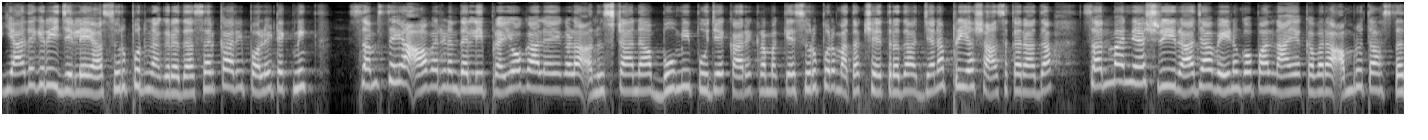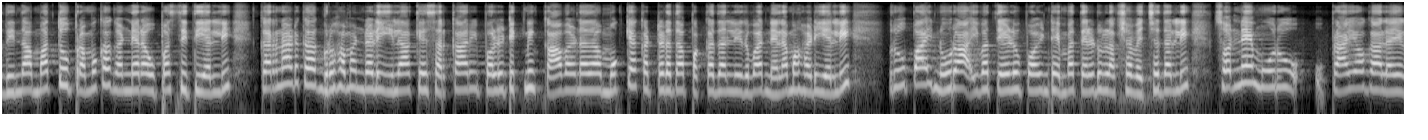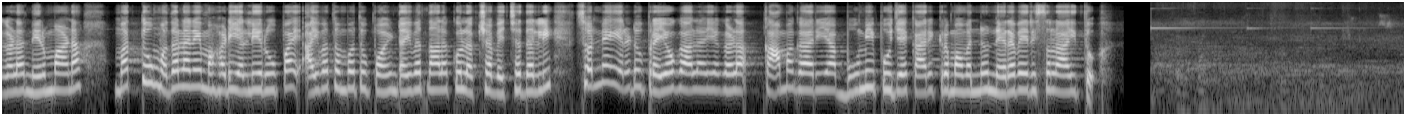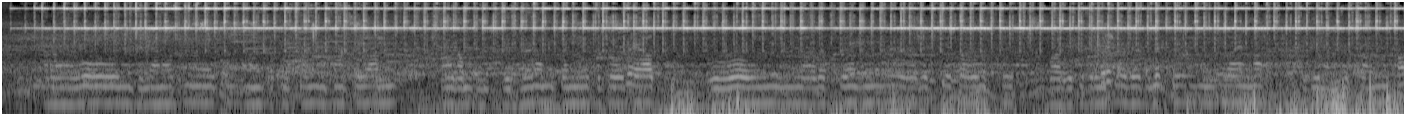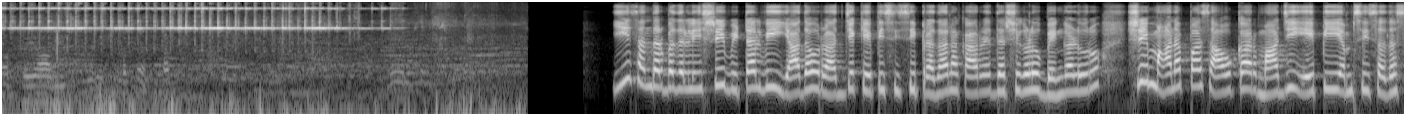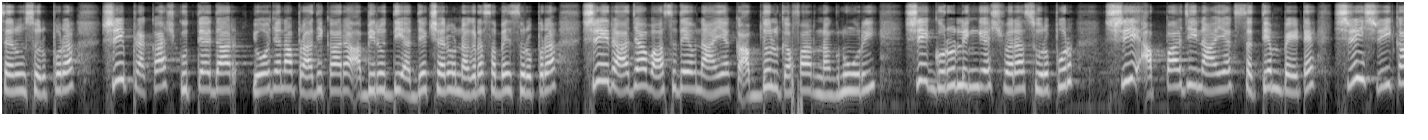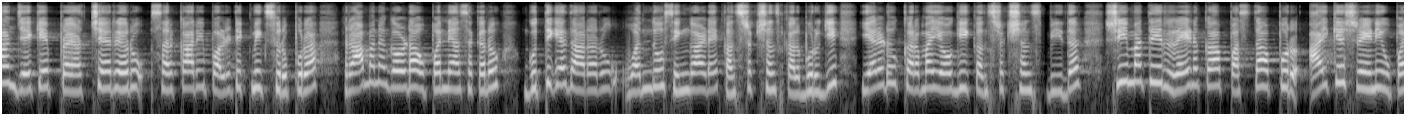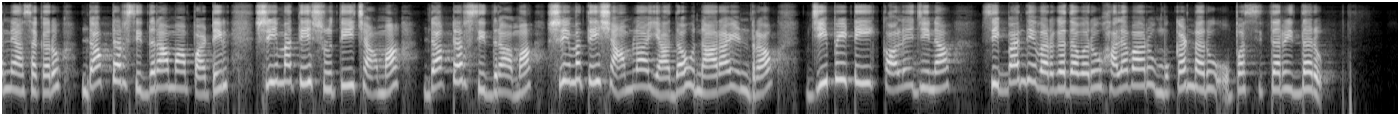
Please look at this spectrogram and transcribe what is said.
ಯಾದಗಿರಿ ಜಿಲ್ಲೆಯ ಸುರಪುರ ನಗರದ ಸರ್ಕಾರಿ ಪಾಲಿಟೆಕ್ನಿಕ್ ಸಂಸ್ಥೆಯ ಆವರಣದಲ್ಲಿ ಪ್ರಯೋಗಾಲಯಗಳ ಅನುಷ್ಠಾನ, ಭೂಮಿ ಪೂಜೆ ಕಾರ್ಯಕ್ರಮಕ್ಕೆ ಸುರಪುರ ಮತಕ್ಷೇತ್ರದ ಜನಪ್ರಿಯ ಶಾಸಕರಾದ ಸನ್ಮಾನ್ಯ ಶ್ರೀ ರಾಜಾ ವೇಣುಗೋಪಾಲ್ ನಾಯಕ್ ಅವರ ಅಮೃತ ಹಸ್ತದಿಂದ ಮತ್ತು ಪ್ರಮುಖ ಗಣ್ಯರ ಉಪಸ್ಥಿತಿಯಲ್ಲಿ ಕರ್ನಾಟಕ ಗೃಹ ಮಂಡಳಿ ಇಲಾಖೆ ಸರ್ಕಾರಿ ಪಾಲಿಟೆಕ್ನಿಕ್ ಆವರಣದ ಮುಖ್ಯ ಕಟ್ಟಡದ ಪಕ್ಕದಲ್ಲಿರುವ ನೆಲಮಹಡಿಯಲ್ಲಿ ರೂಪಾಯಿ ನೂರ ಐವತ್ತೇಳು ಪಾಯಿಂಟ್ ಎಂಬತ್ತೆರಡು ಲಕ್ಷ ವೆಚ್ಚದಲ್ಲಿ ಸೊನ್ನೆ ಮೂರು ಪ್ರಯೋಗಾಲಯಗಳ ನಿರ್ಮಾಣ ಮತ್ತು ಮೊದಲನೇ ಮಹಡಿಯಲ್ಲಿ ರೂಪಾಯಿ ಐವತ್ತೊಂಬತ್ತು ಪಾಯಿಂಟ್ ಐವತ್ನಾಲ್ಕು ಲಕ್ಷ ವೆಚ್ಚದಲ್ಲಿ ಸೊನ್ನೆ ಎರಡು ಪ್ರಯೋಗಾಲಯಗಳ ಕಾಮಗಾರಿಯ ಭೂಮಿ ಪೂಜೆ ಕಾರ್ಯಕ್ರಮವನ್ನು ನೆರವೇರಿಸಲಾಯಿತು. ಈ ಸಂದರ್ಭದಲ್ಲಿ ಶ್ರೀ ವಿಠಲ್ ವಿ ಯಾದವ್ ರಾಜ್ಯ ಕೆಪಿಸಿಸಿ ಪ್ರಧಾನ ಕಾರ್ಯದರ್ಶಿಗಳು ಬೆಂಗಳೂರು, ಶ್ರೀ ಮಾನಪ್ಪ ಸಾವುಕಾರ್ ಮಾಜಿ ಎಪಿಎಂಸಿ ಸದಸ್ಯರು ಸುರಪುರ, ಶ್ರೀ ಪ್ರಕಾಶ್ ಗುತ್ತೇದಾರ್ ಯೋಜನಾ ಪ್ರಾಧಿಕಾರ ಅಭಿವೃದ್ಧಿ ಅಧ್ಯಕ್ಷರು ನಗರಸಭೆ ಸುರಪುರ, ಶ್ರೀ ರಾಜಾ ವಾಸುದೇವ್ ನಾಯಕ್, ಅಬ್ದುಲ್ ಗಫಾರ್ ನಗ್ನೂರಿ, ಶ್ರೀ ಗುರುಲಿಂಗೇಶ್ವರ ಸುರಪುರ್, ಶ್ರೀ ಅಪ್ಪಾಜಿ ನಾಯಕ್ ಸತ್ಯಂಪೇಟೆ, ಶ್ರೀ ಶ್ರೀಕಾಂತ್ ಜೆಕೆ ಪ್ರಾಚಾರ್ಯರು ಸರ್ಕಾರಿ ಪಾಲಿಟೆಕ್ನಿಕ್ ಸುರಪುರ, ರಾಮನಗೌಡ ಉಪನ್ಯಾಸಕರು, ಗುತ್ತಿಗೆದಾರರು, ಒಂದು ಸಿಂಗಾಡೆ ಕನ್ಸ್ಟ್ರಕ್ಷನ್ಸ್ ಕಲಬುರಗಿ, ಎರಡು ಕರ್ಮಯೋಗಿ ಕನ್ಸ್ಟ್ರಕ್ಷನ್ಸ್ ಬೀದರ್, ಶ್ರೀಮತಿ ರೇಣುಕಾ ಪಸ್ತಾಪುರ್ ಆಯ್ಕೆ ಶ್ರೇಣಿ ಉಪನ್ಯಾಸಕರು doctor Siddarama Patil, Shrimati Shruti Chama, doctor Siddarama, Shrimati Shyamala Yadav, Narayan Rao, GPT ಕಾಲೇಜಿನ ಸಿಬ್ಬಂದಿ ವರ್ಗದವರು ಹಲವಾರು ಮುಖಂಡರು ಉಪಸ್ಥಿತರಿದ್ದರು.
